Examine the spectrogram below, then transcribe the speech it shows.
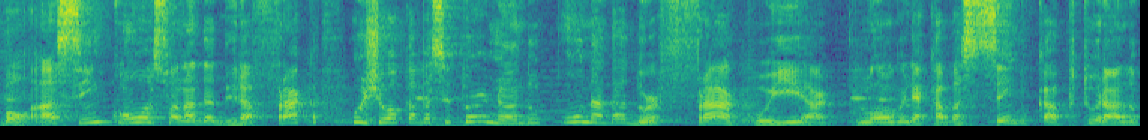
Bom, assim com a sua nadadeira fraca, o Gil acaba se tornando um nadador fraco e logo ele acaba sendo capturado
